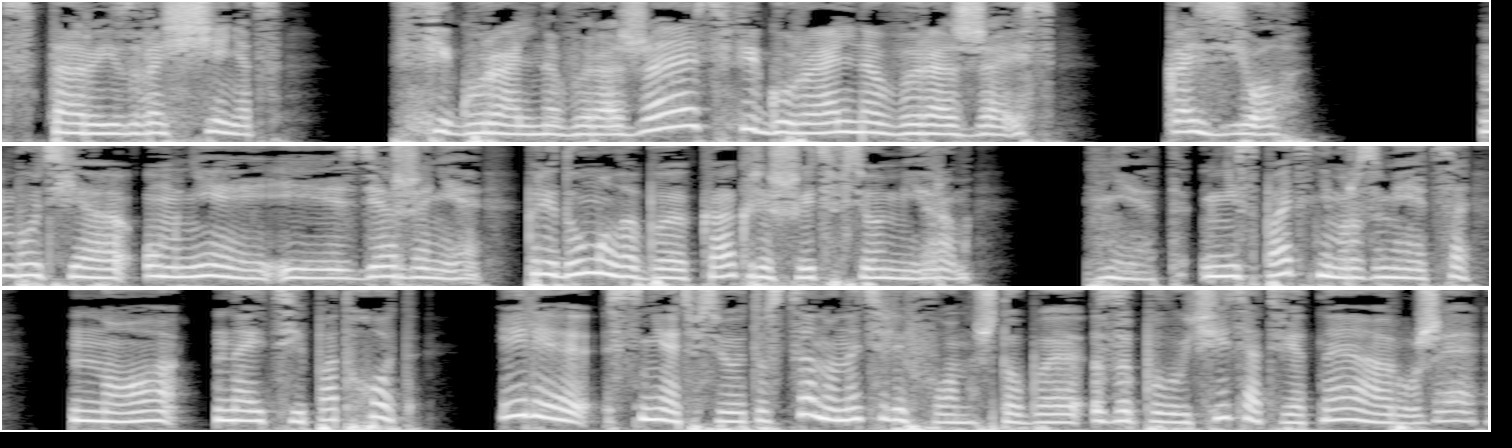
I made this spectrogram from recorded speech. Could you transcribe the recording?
старый извращенец. Фигурально выражаясь, фигурально выражаясь. Козел. Будь я умнее и сдержаннее, придумала бы, как решить все миром. Нет, не спать с ним, разумеется, но найти подход. Или снять всю эту сцену на телефон, чтобы заполучить ответное оружие.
